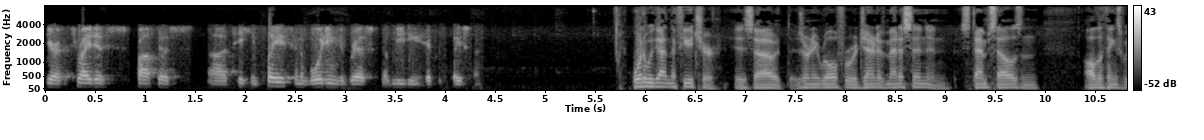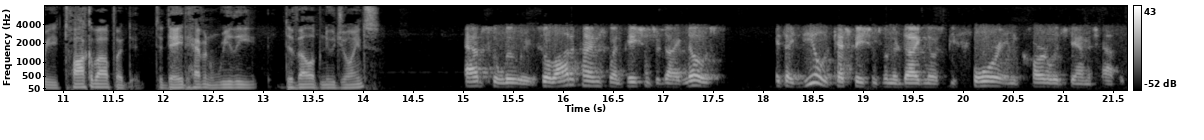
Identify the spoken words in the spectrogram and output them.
the arthritis process uh, taking place and avoiding the risk of needing a hip replacement. What do we got in the future? Is, uh, is there any role for regenerative medicine and stem cells and all the things we talk about, but to date haven't really developed new joints? Absolutely. So a lot of times when patients are diagnosed, it's ideal to catch patients when they're diagnosed before any cartilage damage happens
